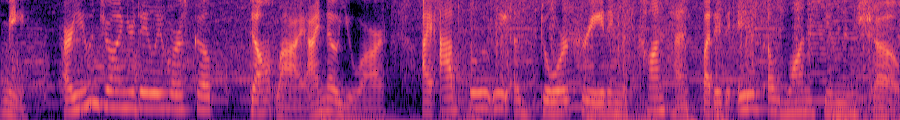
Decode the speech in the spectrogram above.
me. Are you enjoying your daily horoscope? Don't lie, I know you are. I absolutely adore creating this content, but it is a one human show.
